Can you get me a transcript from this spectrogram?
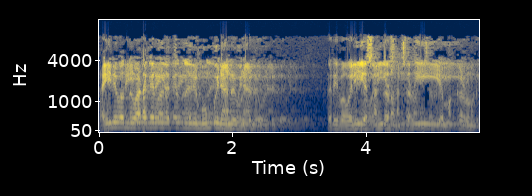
ട്രെയിന് വന്ന് വടകരയിൽ എത്തുന്നതിന് മുമ്പ് ഞാൻ വീട്ടിൽ. കയറിയപ്പോ വലിയ സങ്കടം ചെറിയ മക്കളുണ്ട്.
